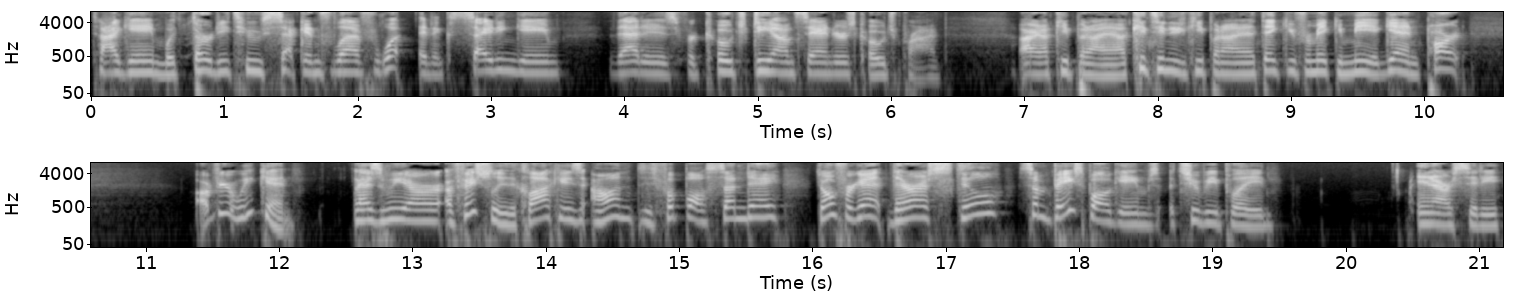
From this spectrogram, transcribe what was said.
Tie game with 32 seconds left. What an exciting game that is for Coach Deion Sanders, Coach Prime. All right, I'll keep an eye out. Continue to keep an eye out. Thank you for making me, again, part of your weekend. As we are officially, the clock is on football Sunday. Don't forget, there are still some baseball games to be played in our city.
